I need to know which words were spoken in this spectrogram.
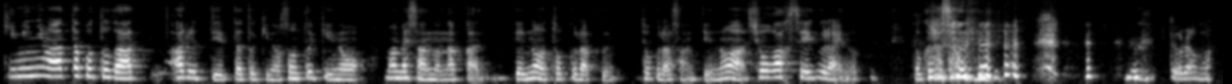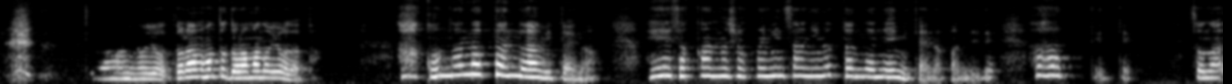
君には会ったことがああるって言った時の、その時の豆さんの中での徳良くん、徳良さんっていうのは、小学生ぐらいの徳良さん。ドラマ。ドラマのよう、ドラマ、本当ドラマのようだった。あ、こんなんなったんだ、みたいな。えー、左官の職人さんになったんだね、みたいな感じで。はぁって言って。その、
